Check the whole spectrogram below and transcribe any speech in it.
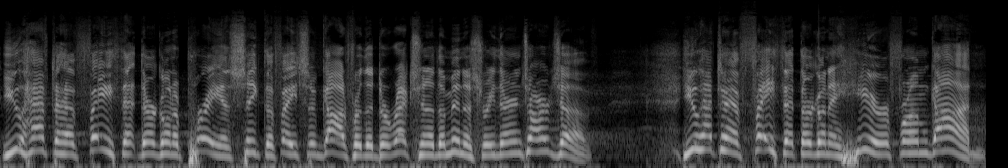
you have to have faith that they're going to pray and seek the face of God for the direction of the ministry they're in charge of. You have to have faith that they're going to hear from God,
